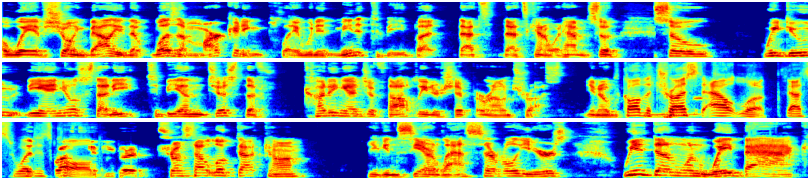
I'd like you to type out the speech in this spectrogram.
a way of showing value that was a marketing play. We didn't mean it to be, but that's that's kind of what happened. So so we do the annual study to be on just the cutting edge of thought leadership around trust. You know, it's called the Trust Outlook. That's what it's trust, called. If you go to trustoutlook.com, you can see our last several years. We had done one way back,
